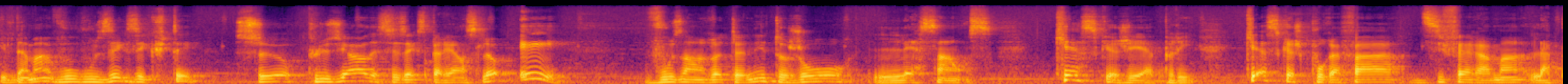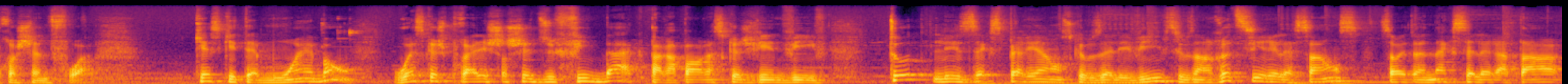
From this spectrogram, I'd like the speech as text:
évidemment, vous vous exécutez sur plusieurs de ces expériences-là et vous en retenez toujours l'essence. Qu'est-ce que j'ai appris? Qu'est-ce que je pourrais faire différemment la prochaine fois? Qu'est-ce qui était moins bon? Où est-ce que je pourrais aller chercher du feedback par rapport à ce que je viens de vivre? Toutes les expériences que vous allez vivre, si vous en retirez l'essence, ça va être un accélérateur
